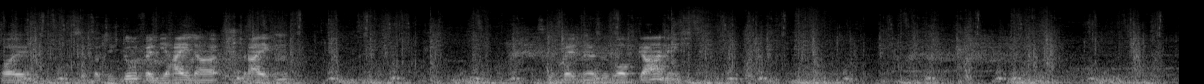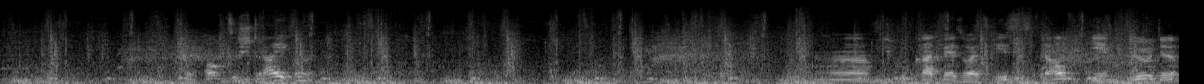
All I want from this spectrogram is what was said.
Toll. Ist jetzt natürlich doof, wenn die Heiler streiken. Das gefällt mir also überhaupt gar nicht. Hört auf zu streiken. Gerade, wer so als erstes draufgehen würde.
